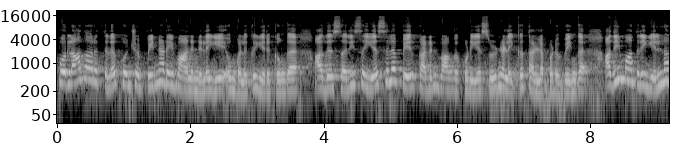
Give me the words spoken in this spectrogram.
பொருளாதாரத்தில் கொஞ்சம் பின்னடைவான நிலையே உங்களுக்கு இருக்குங்க. அதை சரி செய்ய சில பேர் கடன் வாங்கக்கூடிய சூழ்நிலைக்கு தள்ளப்படும் கஷ்டப்படுவீங்க அதே மாதிரி எல்லா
